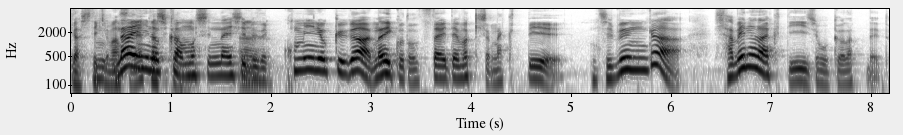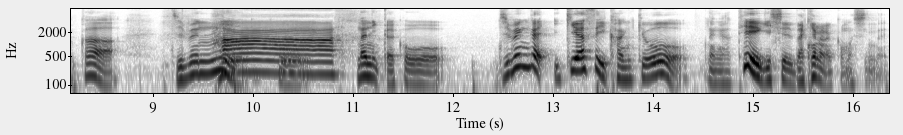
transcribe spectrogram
がしてきますねないのかもしれないし、うん。別にコミュ力がないことを伝えたいわけじゃなくて自分が喋らなくていい状況だったりとか自分に何かこう自分が生きやすい環境をなんか定義してるだけなのかもしれない。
